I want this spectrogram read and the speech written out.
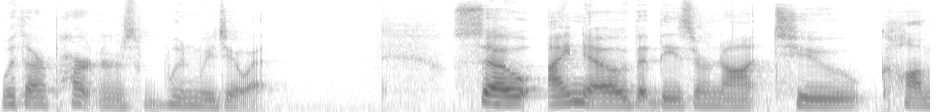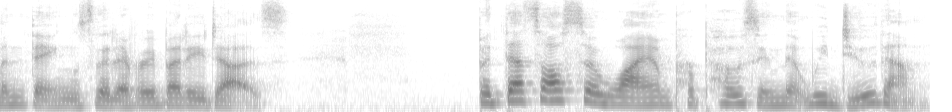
with our partners when we do it. So I know that these are not two common things that everybody does. But that's also why I'm proposing that we do them.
